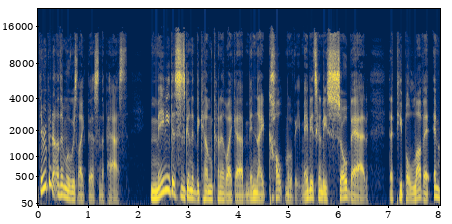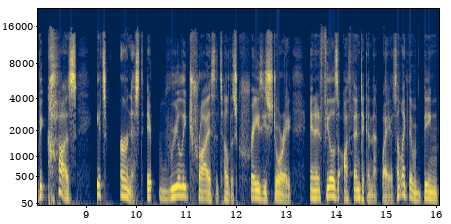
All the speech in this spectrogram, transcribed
there have been other movies like this in the past maybe this is going to become kind of like a midnight cult movie. Maybe it's going to be so bad that people love it. And because it's earnest, it really tries to tell this crazy story and it feels authentic in that way. It's not like they were being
